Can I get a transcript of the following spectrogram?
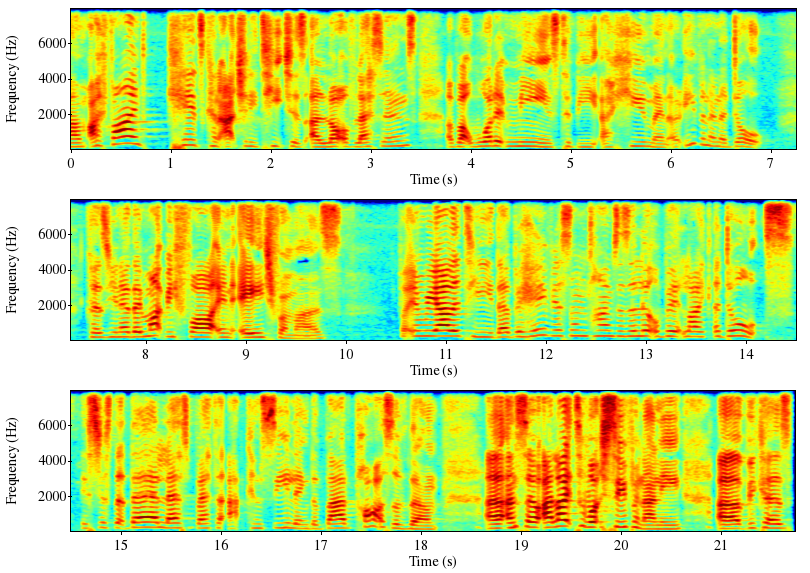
um, I find kids can actually teach us a lot of lessons about what it means to be a human or even an adult. Because, you know, they might be far in age from us, but in reality, their behavior sometimes is a little bit like adults. It's just that they're less better at concealing the bad parts of them. Uh, and so I like to watch Super Nanny uh, because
